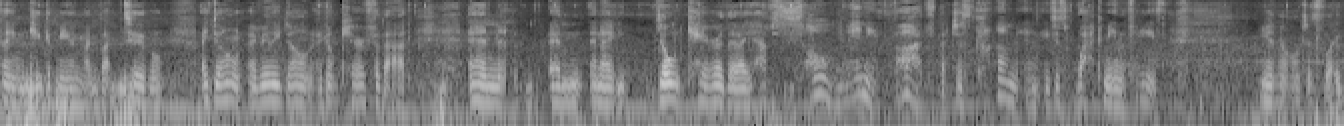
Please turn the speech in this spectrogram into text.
thing kicking me in my butt too. I don't. I really don't. I don't care for that, and and and I don't care that I have so many thoughts that just come and they just whack me in the face. You know, just like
